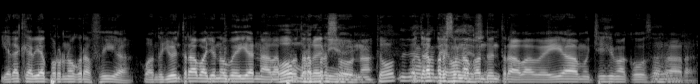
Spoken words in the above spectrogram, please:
Y era que había pornografía. Cuando yo entraba yo no veía nada, ¿Cómo, pero otra persona, ¿Y tú no tenías otra persona cuando entraba veía muchísimas cosas raras.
